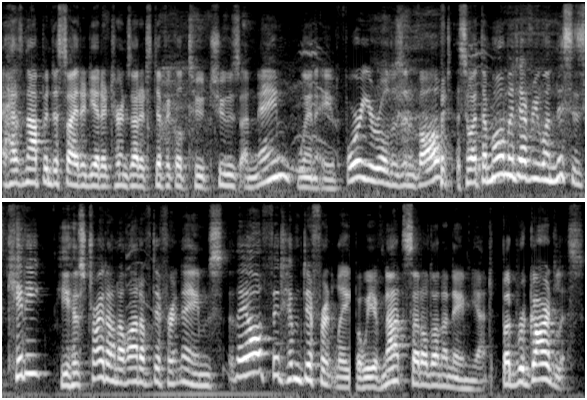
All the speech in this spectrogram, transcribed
has not been decided yet. It turns out it's difficult to choose a name when a four-year-old is involved. So at the moment, everyone, this is Kitty. He has tried on a lot of different names. They all fit him differently, but we have not settled on a name yet. But regardless,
